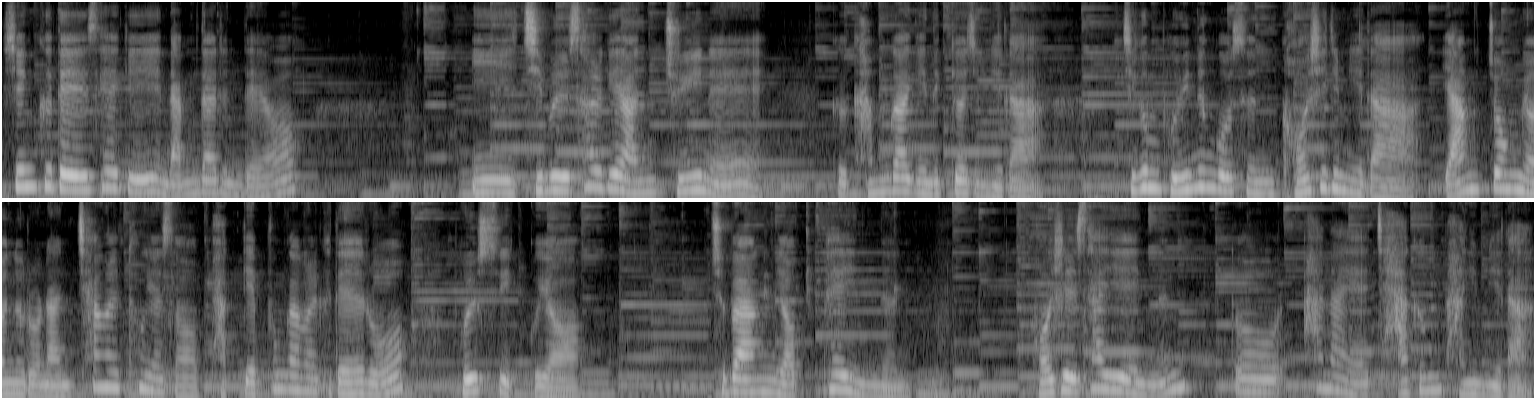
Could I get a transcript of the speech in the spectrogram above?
싱크대의 색이 남다른데요. 이 집을 설계한 주인의 그 감각이 느껴집니다. 지금 보이는 곳은 거실입니다. 양쪽 면으로 난 창을 통해서 밖의 풍광을 그대로 볼 수 있고요. 주방 옆에 있는 거실 사이에 있는 또 하나의 작은 방입니다.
